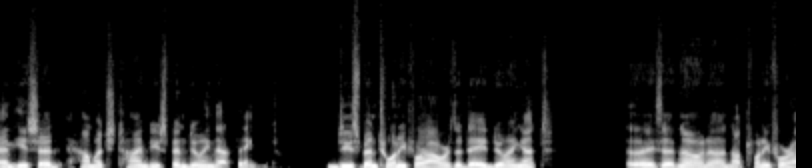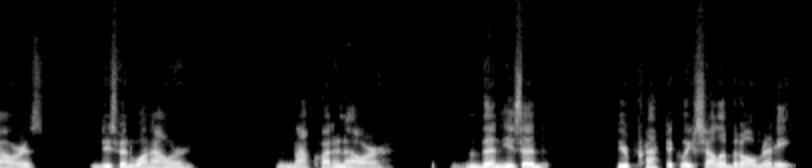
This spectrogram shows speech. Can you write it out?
and he said how much time do you spend doing that thing do you spend 24 hours a day doing it they said no no not 24 hours do you spend one hour not quite an hour then he said, You're practically celibate already.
